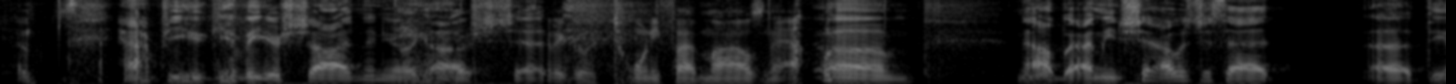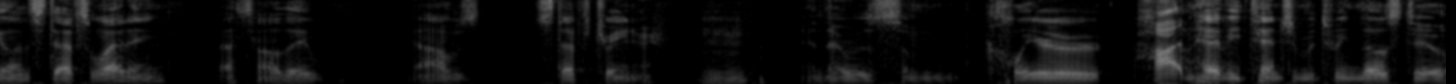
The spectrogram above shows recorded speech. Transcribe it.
gyms. After you give it your shot, and then you're like, oh it. shit. Gotta go 25 miles now. um, no, but I mean, shit. I was just at uh, Theo and Steph's wedding. That's how they. You know, I was Steph's trainer, hmm and there was some clear, hot and heavy tension between those two.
